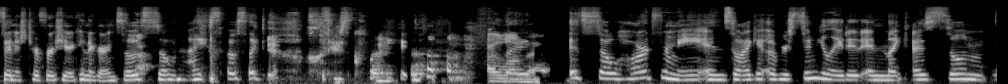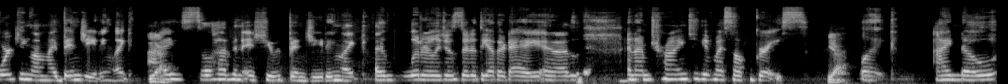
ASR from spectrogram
finished her first year of kindergarten. So it's so nice. I was like, oh, there's quiet. I love Like, that. it's so hard for me. And so I get overstimulated and like I still am working on my binge eating. Like Yeah. I still have an issue with binge eating. Like I literally just did it the other day and I and I'm trying to give myself grace. Yeah. Like I know,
